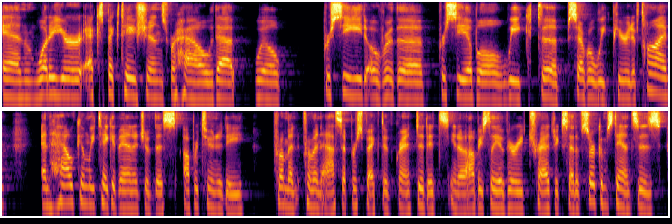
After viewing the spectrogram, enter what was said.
and what are your expectations for how that will proceed over the foreseeable week to several week period of time? And how can we take advantage of this opportunity from an from an asset perspective? Granted it's you know obviously a very tragic set of circumstances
